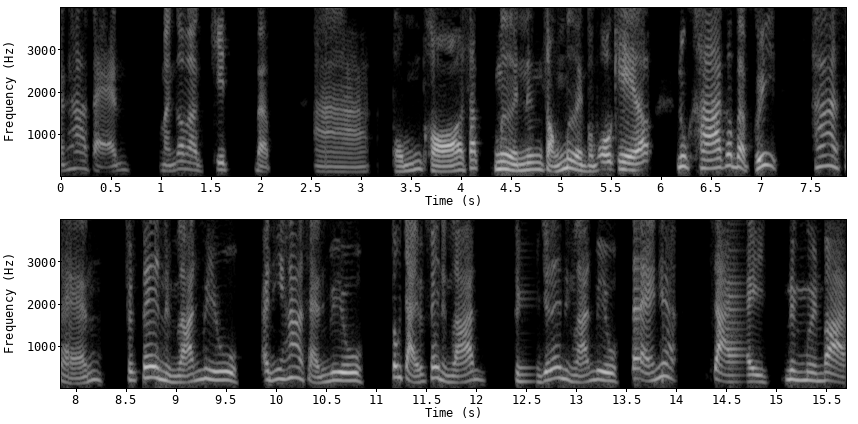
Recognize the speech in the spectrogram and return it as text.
นห้าแสนมันก็มาคิดแบบอ่า ผมขอสักหมื่นหนึ่งสองหมื่นผมโอเคแล้ว ลูกค้าก็แบบเฮ้ยห้าแสนเฟเฟ่หนึ่งล้านวิว อันนี้ห้าแสนวิว ต้องจ่ายเฟเฟ่หนึ่งล้าน ถึงจะได้หนึ่งล้านวิว แต่อันเนี้ยจ่ายหนึ่งหมื่นบาท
